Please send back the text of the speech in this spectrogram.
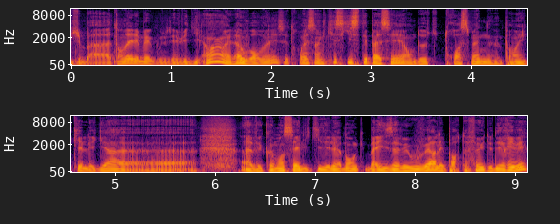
Je dis, bah attendez les mecs, vous avez dit 1, et là vous revenez, c'est 3 et 5. Qu'est-ce qui s'était passé en 2-3 semaines pendant lesquelles les gars euh, avaient commencé à liquider la banque? Bah ils avaient ouvert les portefeuilles de dérivés.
